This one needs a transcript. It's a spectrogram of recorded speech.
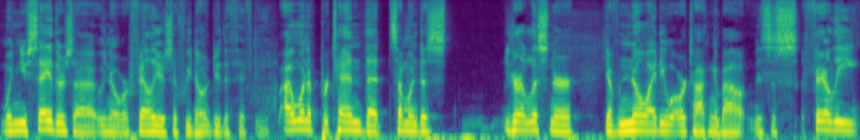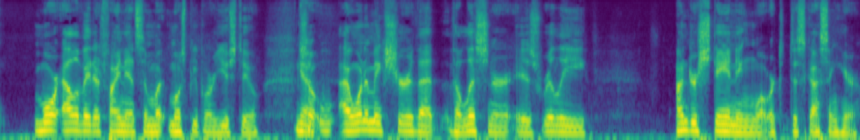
when you say there's a, you know, we're failures if we don't do the 50, I want to pretend that someone does, you're a listener, you have no idea what we're talking about. This is fairly more elevated finance than what most people are used to. Yeah. So I want to make sure that the listener is really understanding what we're discussing here.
